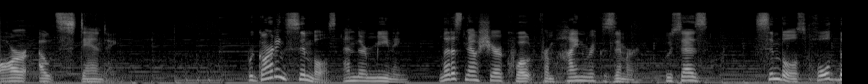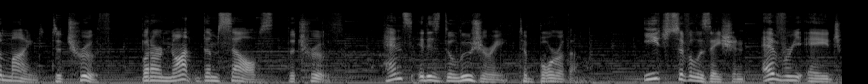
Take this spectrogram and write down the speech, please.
are outstanding. Regarding symbols and their meaning, let us now share a quote from Heinrich Zimmer, who says, symbols hold the mind to truth, but are not themselves the truth. Hence, it is delusory to borrow them. Each civilization, every age,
